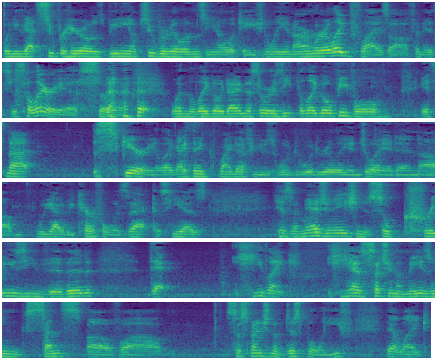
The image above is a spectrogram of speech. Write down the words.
When you got superheroes beating up supervillains, you know, occasionally an arm or a leg flies off, and it's just hilarious. So, when the Lego dinosaurs eat the Lego people, it's not scary. Like I think my nephews would would really enjoy it, and um, we got to be careful with Zach because he has his imagination is so crazy vivid that he like he has such an amazing sense of uh, suspension of disbelief that like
